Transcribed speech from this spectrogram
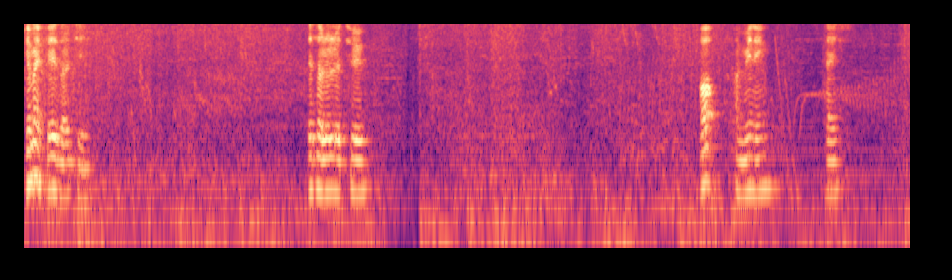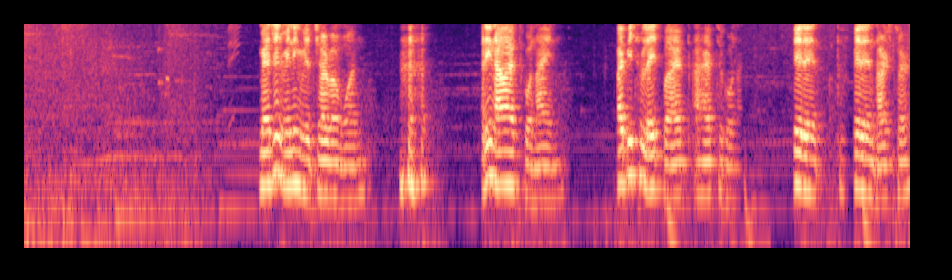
Get my phase RT. There's a Lulu too. Oh, I'm winning. Nice. Imagine winning with Jarvan 1. I think now I have to go 9. Might be too late, but I have, I have to go 9. Fit in to fit in Darkstar.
